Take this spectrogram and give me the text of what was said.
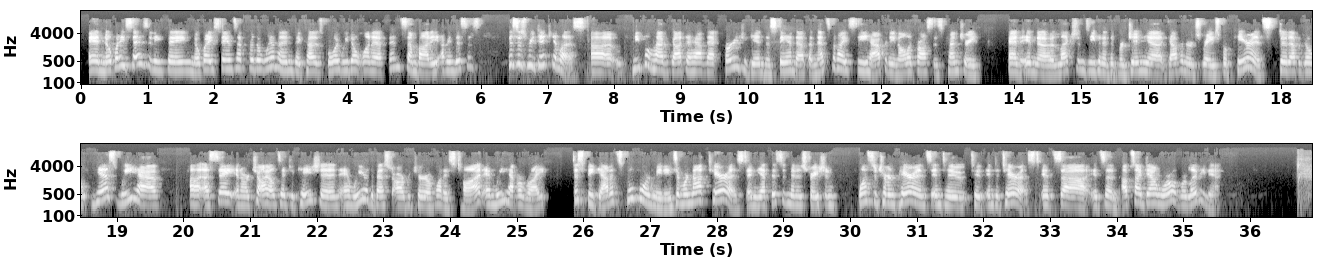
And nobody says anything. Nobody stands up for the women because, boy, we don't want to offend somebody. I mean, this is this is ridiculous. Uh, people have got to have that courage again to stand up. And that's what I see happening all across this country. And in the elections, even at the Virginia governor's race, where parents stood up and go, Yes, we have uh, a say in our child's education, and we are the best arbiter of what is taught, and we have a right to speak out at school board meetings, and we're not terrorists. And yet, this administration wants to turn parents into to, into terrorists. It's uh, it's an upside down world we're living in.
